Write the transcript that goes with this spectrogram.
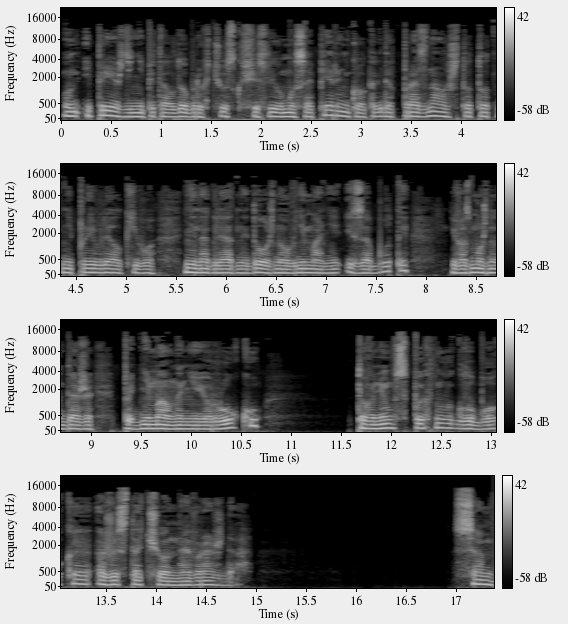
Он и прежде не питал добрых чувств к счастливому сопернику, а когда прознал, что тот не проявлял к его ненаглядной должного внимания и заботы, и, возможно, даже поднимал на нее руку — то в нем вспыхнула глубокая, ожесточенная вражда. Сам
